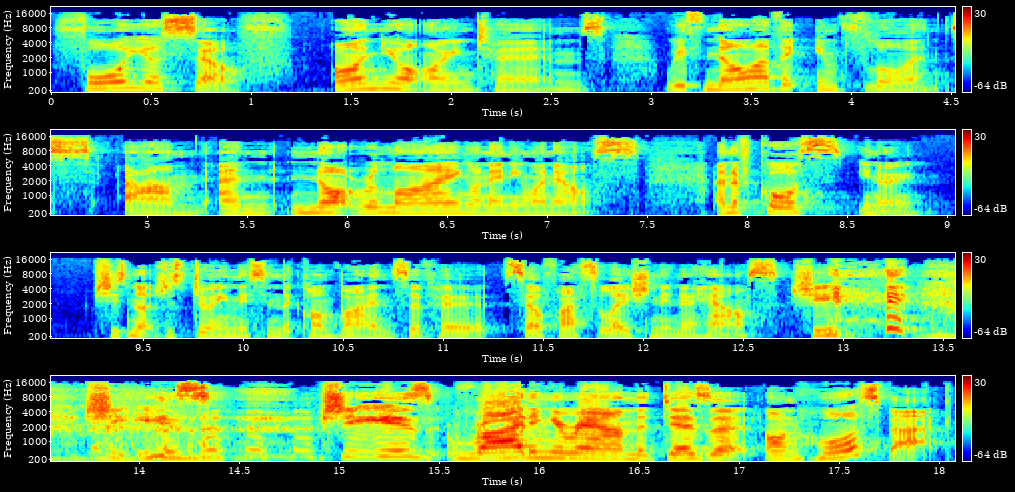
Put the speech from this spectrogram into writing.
for yourself on your own terms with no other influence um, and not relying on anyone else. And of course, you know, she's not just doing this in the confines of her self isolation in her house. She she is she is riding around the desert on horseback.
